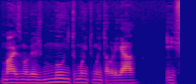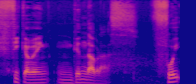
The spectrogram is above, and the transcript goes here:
Mais uma vez, muito, muito, muito obrigado e fica bem. Um grande abraço. Fui.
